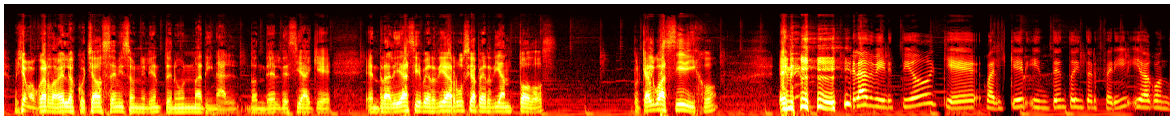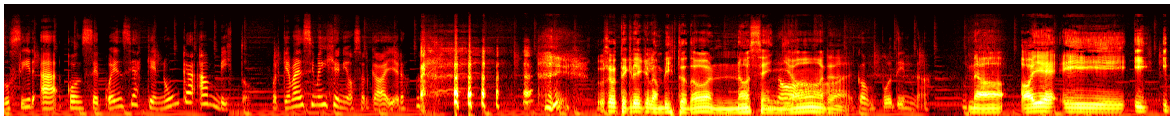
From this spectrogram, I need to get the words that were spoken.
yo me acuerdo haberlo escuchado semi-somnoliento en un matinal, donde él decía que en realidad si perdía Rusia perdían todos. Porque algo así dijo. En el... Él advirtió que cualquier intento de interferir iba a conducir a consecuencias que nunca han visto. Porque más encima ingenioso el caballero. ¿Usted cree que lo han visto todo? No, señora. No, con Putin no. No, oye, y, y, y-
